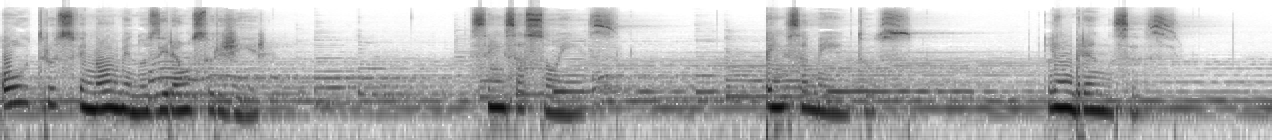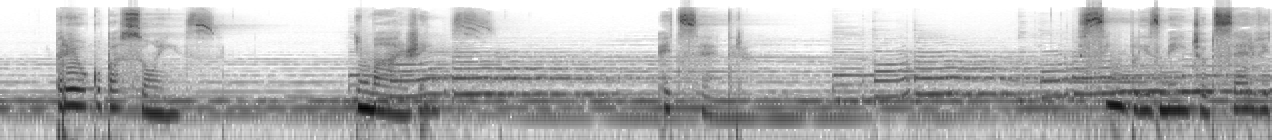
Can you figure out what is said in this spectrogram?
outros fenômenos irão surgir sensações, pensamentos, lembranças, preocupações, imagens, etc. Simplesmente observe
